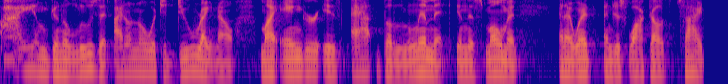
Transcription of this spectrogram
I am going to lose it. I don't know what to do right now. My anger is at the limit in this moment. And I went and just walked outside.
